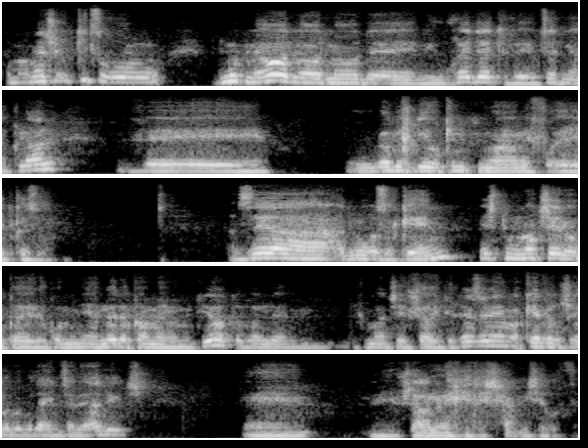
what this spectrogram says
כלומר, משהו, בקיצור, הוא דמות מאוד מאוד מאוד אה, מיוחדת ויוצאת מהכלל, והוא לא בכדי הקים תנועה מפוארת כזו. אז זה האדמו"ר הזקן. יש תמונות שלו כאלה, כל מיני, אני לא יודע כמה הן אמיתיות, אבל נחמד שאפשר להתייחס אליהן. הקבר שלו בוודאי נמצא באדיץ', אה, אפשר ללכת לשם, מי שרוצה.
